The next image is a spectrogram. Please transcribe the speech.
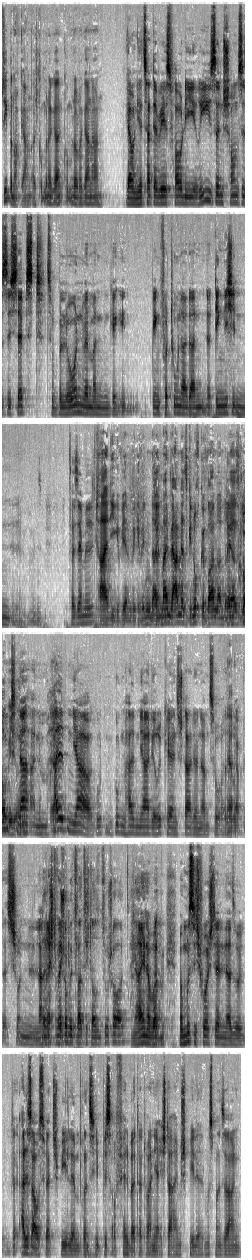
sieht man doch gerne. Das guckt man, da, guckt man doch gerne an. Ja, und jetzt hat der WSV die Riesenchance, sich selbst zu belohnen, wenn man gegen, gegen Fortuna dann das Ding nicht in versemmelt. Ja, die gewinnen, wir gewinnen da. Ich meine, wir haben jetzt genug gewarnt, Andreas, glaube ich. nach einem ja. halben Jahr, guten, guten halben Jahr, die Rückkehr ins Stadion am Zoo. Also ja. das ist schon eine lange da Strecke. wir schon mit 20.000 Zuschauern. Nein, aber man muss sich vorstellen, also alles Auswärtsspiele im Prinzip, bis auf Felbert, das waren ja echte Heimspiele, muss man sagen.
